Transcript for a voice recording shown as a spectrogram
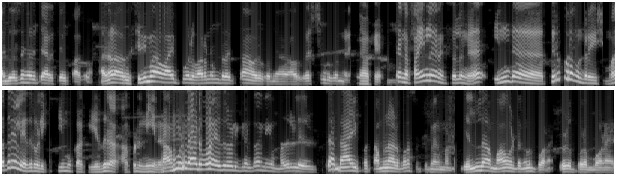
அஞ்சு வருஷம் கழிச்சு அரசியல் பார்க்கலாம். அதனால அவருக்கு சினிமா வாய்ப்புகள் வரணும்ன்றதுக்கு தான் அவர் கொஞ்சம் அவருக்கு ரெஸ்ட் கொடுக்கணும்னு நினைக்கிறேன். ஓகே. சரி நான் ஃபைனலா எனக்கு சொல்லுங்க. இந்த திருப்பரங்குன்ற இஷ்யூ மதுரையில் எதிரொலி திமுகக்கு எதிரா அப்படின்னு நீங்க? தமிழ்நாடு பூரா எதிரொலிக்கின்றோம் நீங்க மதுரையில் எதிரொலி சார் நான் இப்ப தமிழ்நாடு பூரா சுற்றுப்பயணம் பண்றேன் எல்லா மாவட்டங்களும் போறேன் விழுப்புரம் போனேன்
